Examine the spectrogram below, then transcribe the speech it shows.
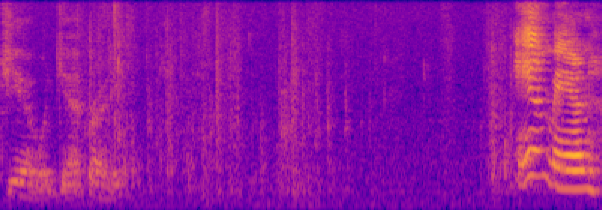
Geo would get ready. Ant-Man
